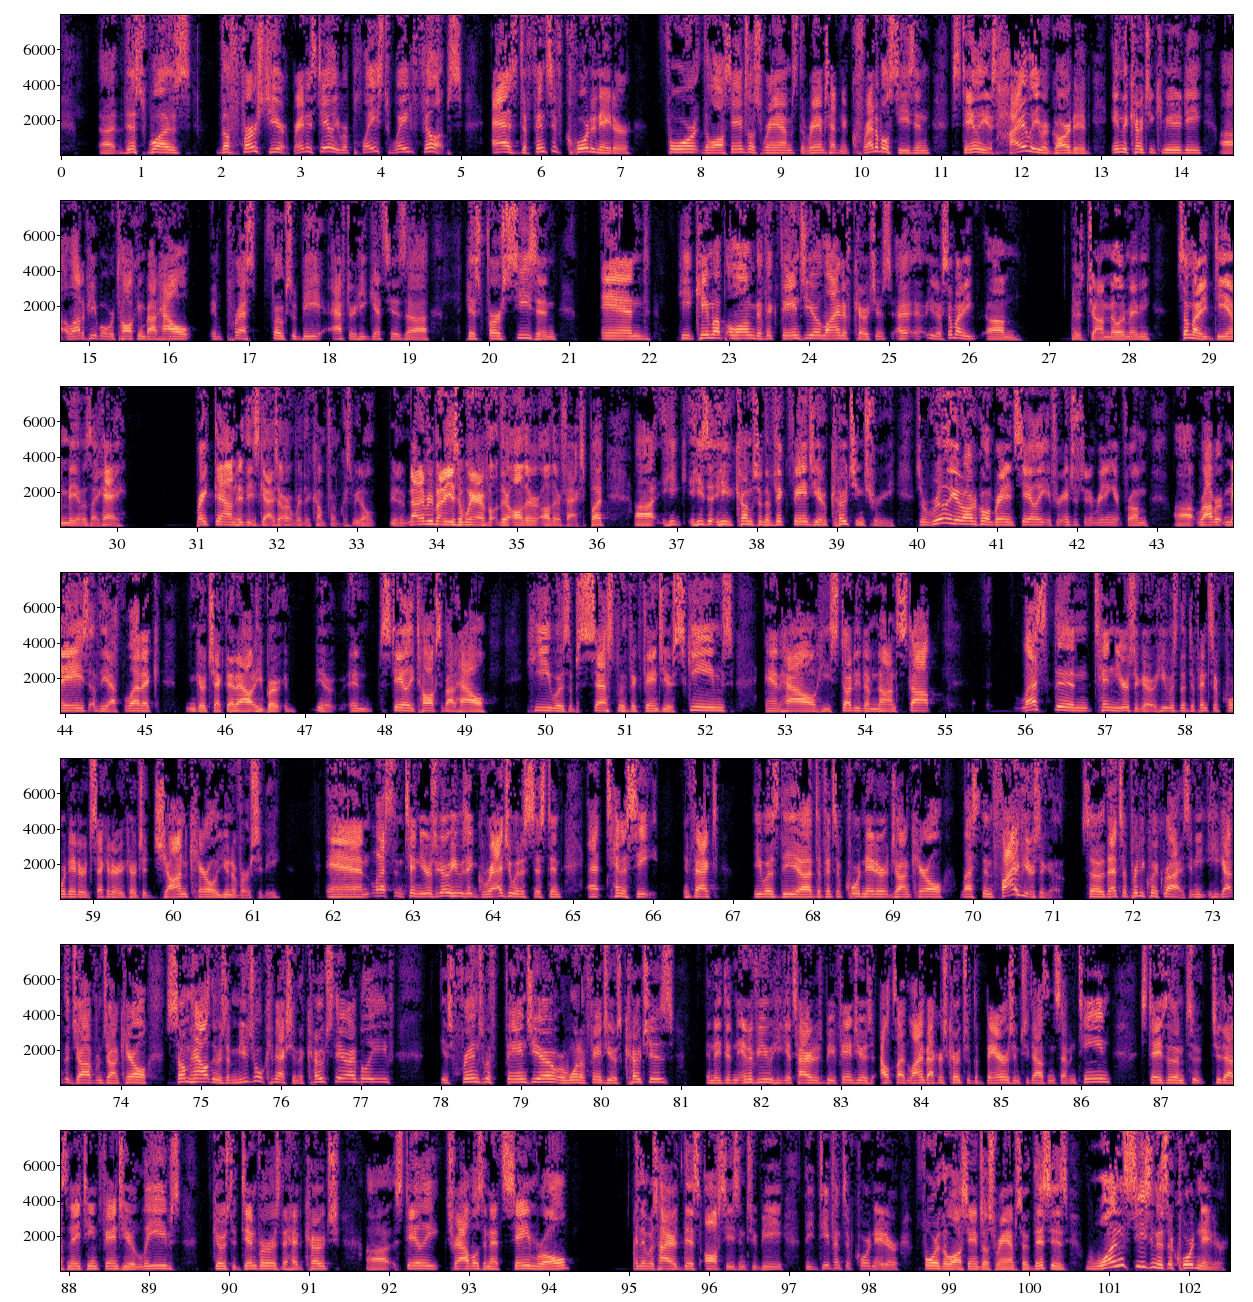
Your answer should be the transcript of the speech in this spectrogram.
uh, this was the first year Brandon Staley replaced Wade Phillips as defensive coordinator for the Los Angeles Rams. The Rams had an incredible season. Staley is highly regarded in the coaching community. Uh, a lot of people were talking about how impressed folks would be after he gets his, uh, his first season. And he came up along the Vic Fangio line of coaches. Uh, uh you know, somebody, um, it was John Miller, maybe somebody DM me and was like, Hey, break down who these guys are and where they come from because we don't, you know, not everybody is aware of their, all their, all their facts, but, uh, he, he's, a, he comes from the Vic Fangio coaching tree. It's a really good article on Brandon Staley. If you're interested in reading it from, uh, Robert Mays of the Athletic, you can go check that out. He broke, you know, and Staley talks about how he was obsessed with Vic Fangio's schemes and how he studied them nonstop less than 10 years ago, he was the defensive coordinator and secondary coach at John Carroll University. And less than 10 years ago, he was a graduate assistant at Tennessee. In fact, he was the uh, defensive coordinator at John Carroll less than five years ago. So that's a pretty quick rise. And he, he got the job from John Carroll. Somehow there's a mutual connection. The coach there, I believe, is friends with Fangio or one of Fangio's coaches and they did an interview. He gets hired to be Fangio's outside linebackers coach with the Bears in 2017, stays with them to 2018. Fangio leaves, goes to Denver as the head coach. Uh, Staley travels in that same role and then was hired this offseason to be the defensive coordinator for the Los Angeles Rams. So this is one season as a coordinator.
